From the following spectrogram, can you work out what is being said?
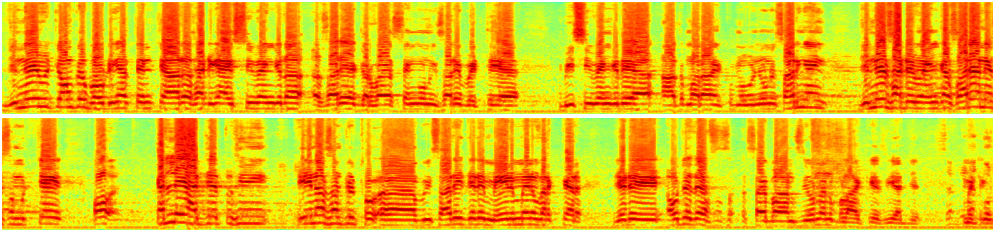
ਜਿੰਨੇ ਵੀ ਕਿਉਂਕਿ ਬੌਡੀਆਂ ਤਿੰਨ ਚਾਰ ਆ ਸਾਡੀਆਂ ਐਸਸੀ ਵਿੰਗ ਦਾ ਸਾਰੇ ਆ, ਗੁਰਵੈਤ ਸਿੰਘ ਹੁਣੀ ਸਾਰੇ ਬੈਠੇ ਆ ਬੀਸੀ ਵਿੰਗ ਦੇ ਆ ਆਤਮਾਰਾ ਕਮੋਨ ਨੂੰ ਸਾਰੀਆਂ ਹੀ ਜਿੰਨੇ ਸਾਡੇ ਵਿੰਗ ਆ ਸਾਰਿਆਂ ਨੇ ਸਮੁੱਚੇ ਉਹ ਕੱਲੇ ਅੱਜ ਤੁਸੀਂ ਇਹ ਨਾ ਸਮਝੋ ਵੀ ਸਾਰੇ ਜਿਹੜੇ ਮੇਨ ਮੇਨ ਵਰਕਰ ਜਿਹੜੇ ਅਹੁਦੇ ਦੇ ਸ- ਸਾਹਿਬਾਨ ਸੀ ਉਹਨਾਂ ਨੂੰ ਬੁਲਾ ਕੇ ਅਸੀਂ ਅੱਜ ਮੀਟਿੰਗ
